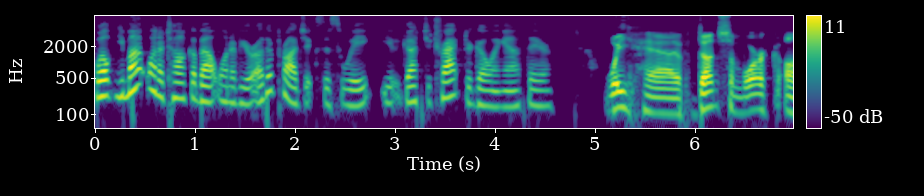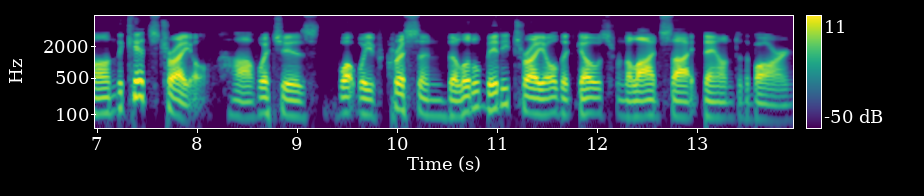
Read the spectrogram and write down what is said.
Well, you might want to talk about one of your other projects this week. You got your tractor going out there. we have done some work on the kids trail uh, which is what we've christened the little bitty trail that goes from the lodge site down to the barn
